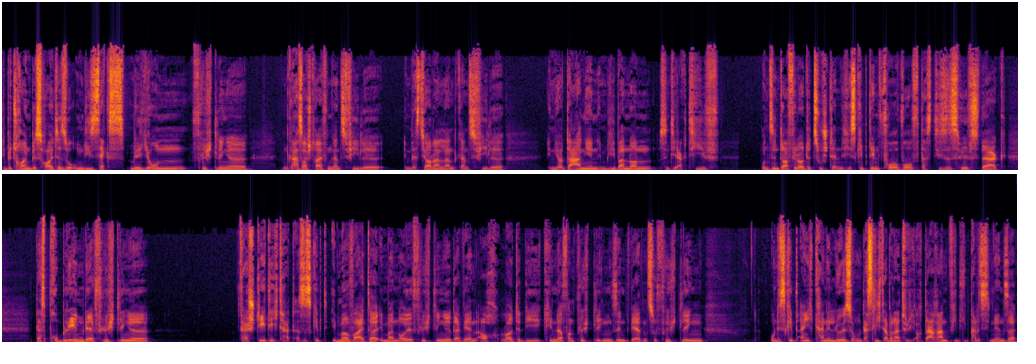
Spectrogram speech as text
Die betreuen bis heute so um die sechs Millionen Flüchtlinge. Im Gazastreifen ganz viele, im Westjordanland ganz viele, in Jordanien, im Libanon sind die aktiv und sind dort für Leute zuständig. Es gibt den Vorwurf, dass dieses Hilfswerk das Problem der Flüchtlinge verstetigt hat. Also es gibt immer weiter, immer neue Flüchtlinge. Da werden auch Leute, die Kinder von Flüchtlingen sind, werden zu Flüchtlingen. Und es gibt eigentlich keine Lösung. Das liegt aber natürlich auch daran, wie die Palästinenser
